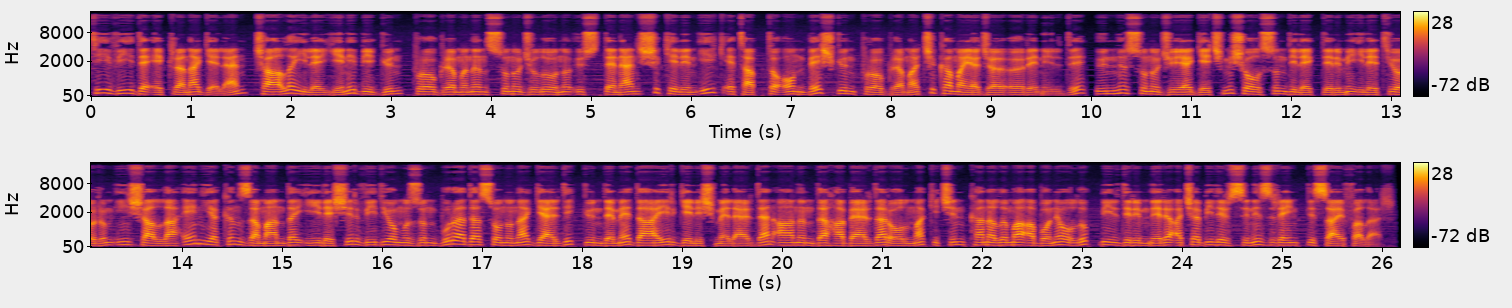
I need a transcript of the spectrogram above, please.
TV'de ekrana gelen, Çağla ile Yeni Bir Gün, programının sunuculuğunu üstlenen Şıkel'in ilk etapta 15 gün programa çıkamayacağı öğrenildi. Ünlü sunucuya geçmiş olsun dileklerimi iletiyorum İnşallah en yakın zamanda iyileşir videomuzun burada sonuna geldik gündeme dair gelişmelerden anında haberdar olmak için kanalıma abone olup bildirimleri açabilirsiniz renkli sayfalar.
